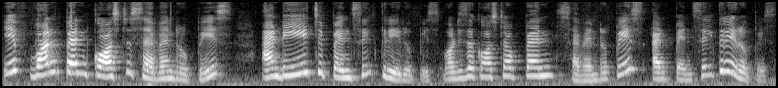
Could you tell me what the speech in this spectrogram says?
If one pen cost 7 rupees and each pencil 3 rupees. What is the cost of pen? 7 rupees and pencil 3 rupees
